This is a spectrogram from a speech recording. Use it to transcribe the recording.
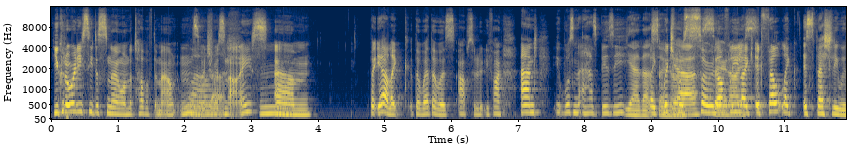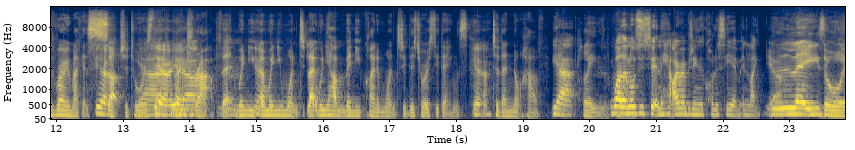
You could already see the snow on the top of the mountains, which was nice. Mm. Um, but yeah, like the weather was absolutely fine, and it wasn't as busy. Yeah, that's like so which nice. Yeah, was so, so lovely. nice. Like it felt like especially with Rome, like it's Yeah. such a touristic Yeah. Yeah, like, yeah. trap that mm. when you Yeah. and when you want to like when you haven't been, you kind of want to do those touristy things. Yeah. To then not have Yeah. plagues of Well, and crowds. also to do it in the heat. I remember doing the Colosseum in like Yeah. blazing Oh, heat,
